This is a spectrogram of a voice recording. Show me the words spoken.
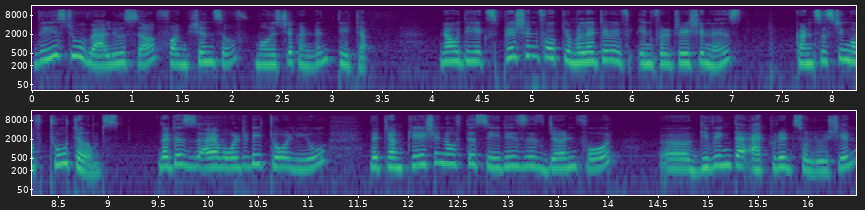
These two values are functions of moisture content theta. Now, the expression for cumulative infiltration is consisting of two terms that is I have already told you the truncation of the series is done for uh, giving the accurate solution.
